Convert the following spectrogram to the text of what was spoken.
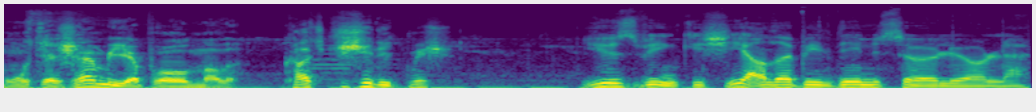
Muhteşem bir yapı olmalı. Kaç kişilikmiş? Yüz bin kişiyi alabildiğini söylüyorlar.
